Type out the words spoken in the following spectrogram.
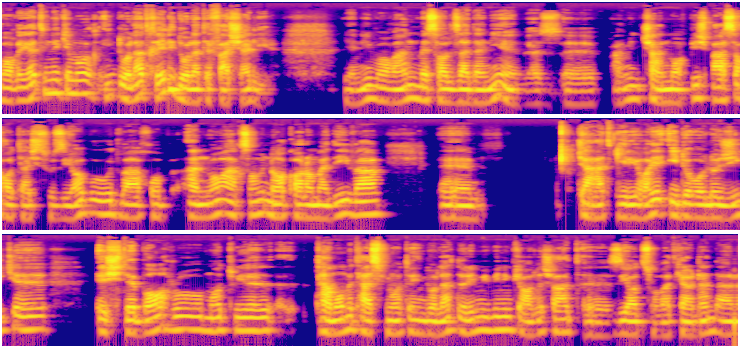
واقعیت اینه که ما این دولت خیلی دولت فشلیه. یعنی واقعا مثال زدنیه. از همین چند ماه پیش بحث آتش سوزی ها بود و خب انواع اقسام ناکارآمدی و جهتگیری های ایدئولوژیک اشتباه رو ما توی تمام تصمیمات این دولت داریم می‌بینیم که حالا شاید زیاد صحبت کردن در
